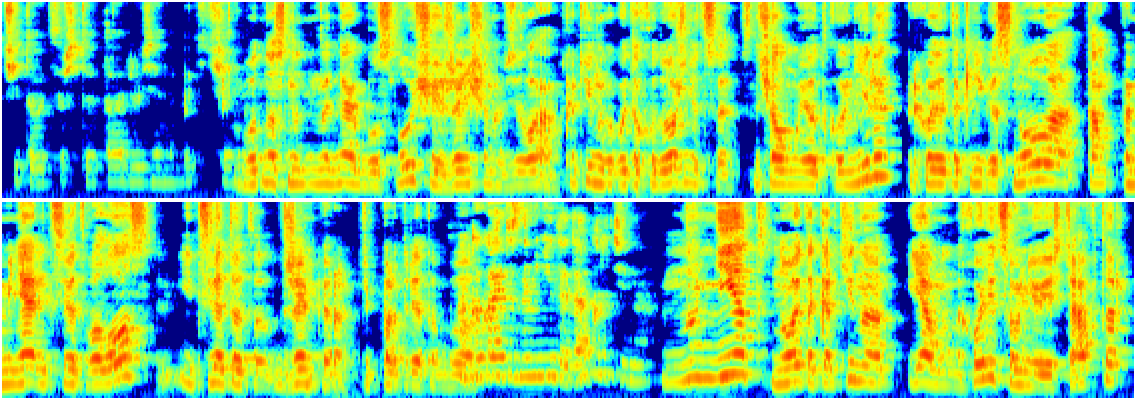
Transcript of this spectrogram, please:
считываться, что это аллюзия на Боттичелли. Вот у нас на, на днях был случай, женщина взяла картину какой-то художницы, сначала мы ее отклонили, приходит эта книга снова, там поменяли цвет волос и цвет этого джемпера, типа портрета было. А какая-то знаменитая, да, картина? Ну нет, но эта картина явно находится, у нее есть автор.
